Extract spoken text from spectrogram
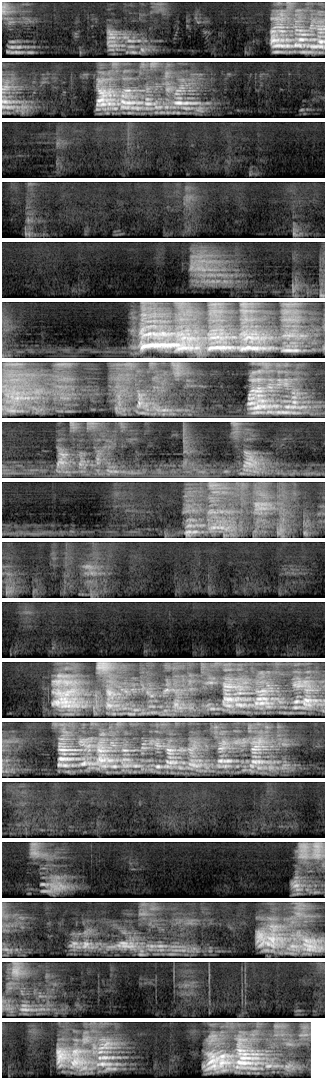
შენგი ამ ქურდუქს აი ამ სკამზე გადაკიდე და ამას ყველაფერს ასეთი ხმა ექნება ამასგან სახელიც კი აქვს უცნაური არა, სამივე მიფიქრობ ვერ დავიტევით. ეს საგალით რამეც უძლია გათვლილი. სამს კი არა, სამჯერ სამსას და კიდევ სამსას დაიდას. ჩაიწირი, ჩაიჩოჩე. ეს რა? ვაშის კეკი. ლაპატი რა, უშენო მივიდი. არა გე. ხო, ესე უფრო ტყიბად ვარ. ახლა მითხარით რომოს რამოსწორს ჩემში?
